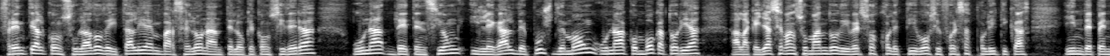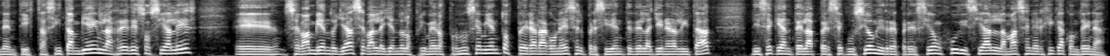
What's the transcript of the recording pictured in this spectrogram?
frente al Consulado de Italia en Barcelona ante lo que considera una detención ilegal de Puigdemont, una convocatoria a la que ya se van sumando diversos colectivos y fuerzas políticas independentistas. Y también las redes sociales eh, se van viendo ya, se van leyendo los primeros pronunciamientos. pero Aragonés, el presidente de la Generalitat, dice que ante la persecución y represión judicial, la más enérgica condena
